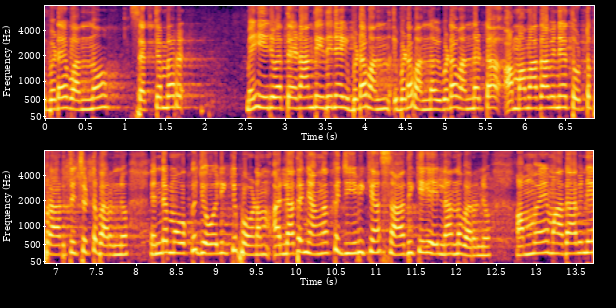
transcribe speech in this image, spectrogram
ഇവിടെ വന്നു സെപ്റ്റംബർ മെയ് ഇരുപത്തേഴാം തീയതിനെ ഇവിടെ വന്ന് ഇവിടെ വന്നു ഇവിടെ വന്നിട്ട് അമ്മ മാതാവിനെ തൊട്ട് പ്രാർത്ഥിച്ചിട്ട് പറഞ്ഞു എന്റെ മോക്ക് ജോലിക്ക് പോകണം അല്ലാതെ ഞങ്ങൾക്ക് ജീവിക്കാൻ സാധിക്കുകയില്ല എന്ന് പറഞ്ഞു. അമ്മയെ മാതാവിനെ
